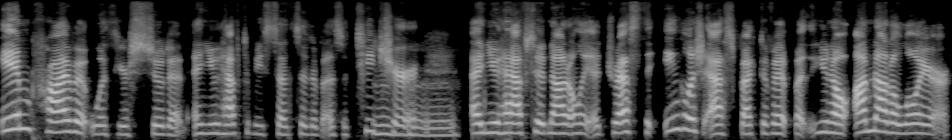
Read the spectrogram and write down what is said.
in private with your student, and you have to be sensitive as a teacher Mhm. and you have to not only address the English aspect of it, but you know, I'm not a lawyer.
